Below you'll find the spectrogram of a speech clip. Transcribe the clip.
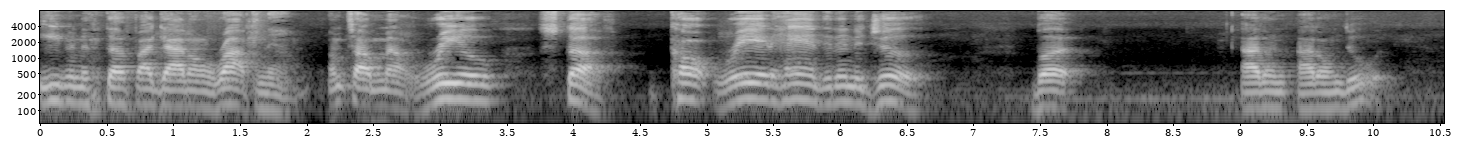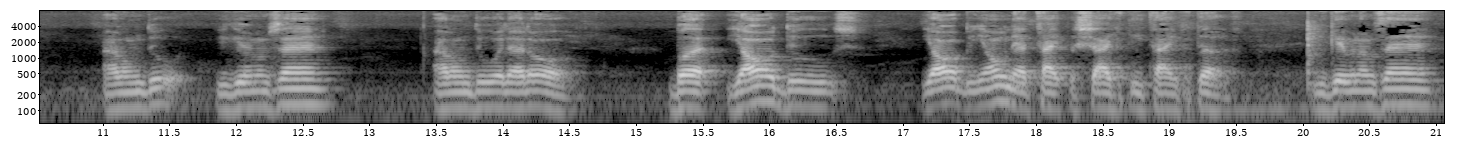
Even the stuff I got on Rock now. I'm talking about real stuff. Caught red handed in the jug. But I don't I don't do it. I don't do it. You get what I'm saying? I don't do it at all. But y'all dudes, y'all be on that type of shiesty type stuff. You get what I'm saying?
